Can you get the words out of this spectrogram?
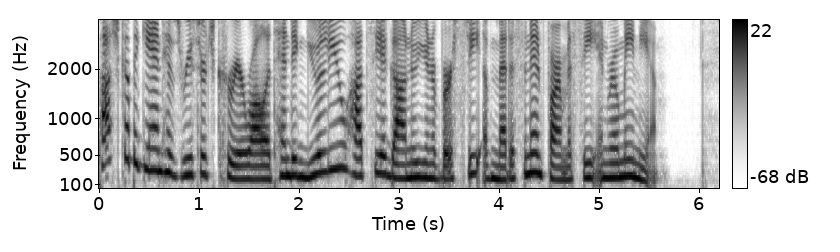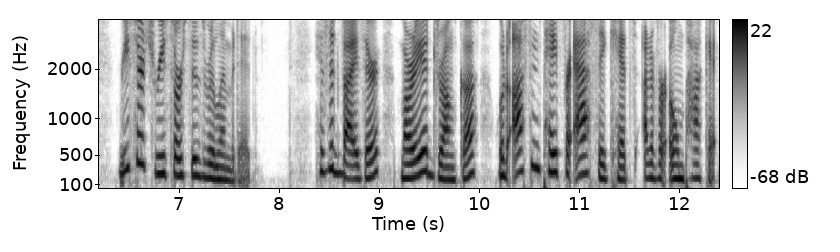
Pasca began his research career while attending Iuliu Hațieganu University of Medicine and Pharmacy in Romania research resources were limited. His advisor, Maria Dronca, would often pay for assay kits out of her own pocket.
